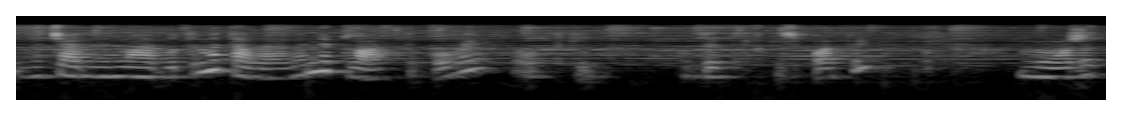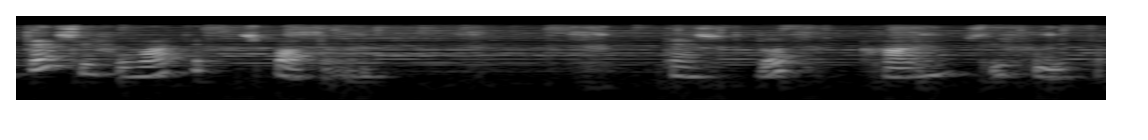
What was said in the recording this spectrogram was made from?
Звичайно, він має бути металевий, не пластиковий, от такий кондитерський шпатель. Можете шліфувати шпателем. Теж досить гарно шліфується.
